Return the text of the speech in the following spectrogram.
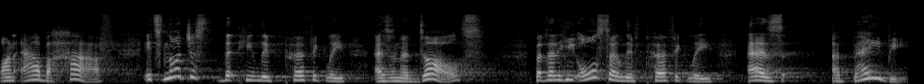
on our behalf, it's not just that he lived perfectly as an adult, but that he also lived perfectly as a baby.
